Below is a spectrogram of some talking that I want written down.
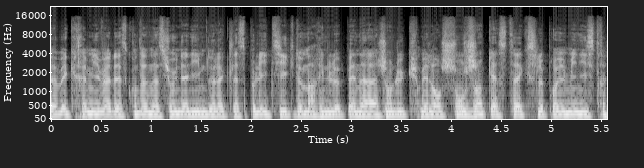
avec Rémi Vallès, condamnation unanime de la classe politique de Marine Le Pen à Jean-Luc Mélenchon. Jean Castex, le Premier ministre,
